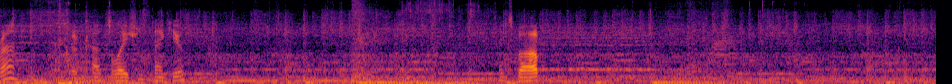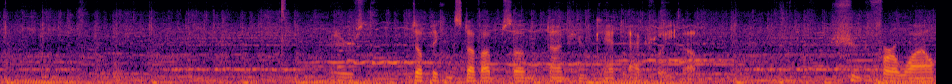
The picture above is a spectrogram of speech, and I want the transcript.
So consolation, thank you. Thanks, Bob. You're still picking stuff up, sometimes you can't actually um, shoot for a while.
